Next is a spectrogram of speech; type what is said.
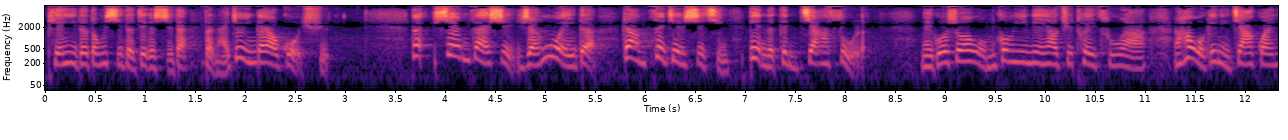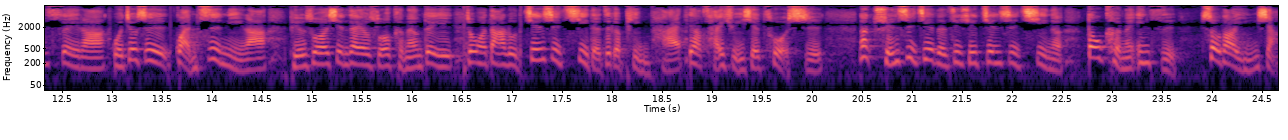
便宜的东西的这个时代，本来就应该要过去。那现在是人为的让这件事情变得更加速了。美国说我们供应链要去退出啊，然后我给你加关税啦，我就是管制你啦。比如说现在又说可能对于中国大陆监视器的这个品牌要采取一些措施，那全世界的这些监视器呢，都可能因此受到影响。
